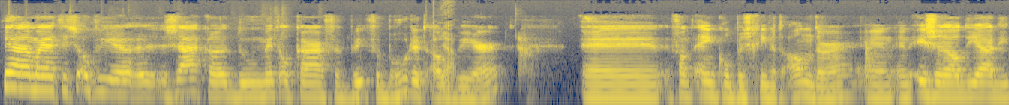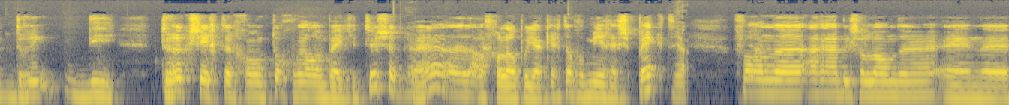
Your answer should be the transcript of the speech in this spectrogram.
Ja, maar het is ook weer eh, zaken doen met elkaar, verbr- verbroedert ook Ja. weer. Van het een komt misschien het ander. En, en Israël, die, ja, die, drie, die drukt zich er gewoon toch wel een beetje tussen. Ja. Hè? De afgelopen jaar kreeg toch wat meer respect Ja. van eh, Arabische landen. En eh,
